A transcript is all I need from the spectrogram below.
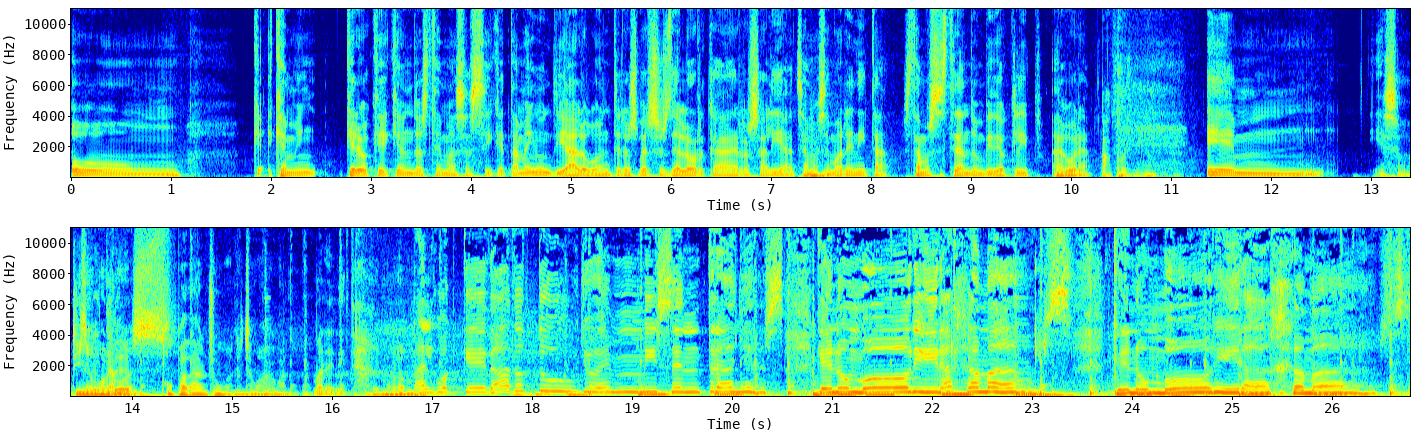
o que, que a min creo que que un dos temas así que tamén un diálogo entre os versos de Lorca e Rosalía, chamase uh -huh. Morenita. Estamos estreando un videoclip agora. Ah, pois pues, mira. Eh, eso, tiñamos de unha que chamaba igual Morenita. Algo ha quedado tuyo en mis entrañas que no morirá jamás, que no morirá jamás.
